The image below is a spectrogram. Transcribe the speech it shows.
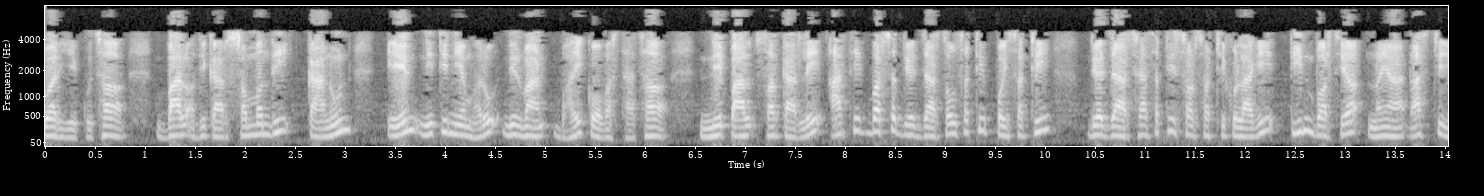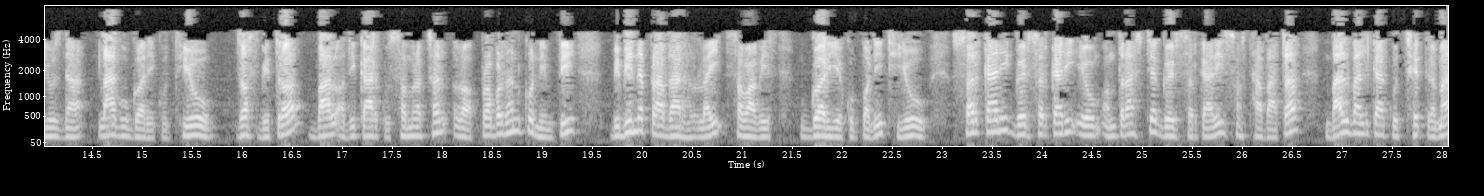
गरिएको छ। बाल अधिकार सम्बन्धी कानून एवं नीति नियमहरू निर्माण भएको अवस्था छ। नेपाल सरकारले आर्थिक वर्ष दुई हजार चौसठी पैंसठी दुई हजार छ्यासठी सडसठीको लागि तीन वर्षीय नयाँ राष्ट्रिय योजना लागू गरेको थियो। जसभित्र बाल अधिकारको संरक्षण र प्रवर्धनको निम्ति विभिन्न प्रावधानहरूलाई समावेश गरिएको पनि थियो। सरकारी गैर सरकारी एवं अन्तर्राष्ट्रिय गैर सरकारी संस्थाबाट बाल बालिकाको क्षेत्रमा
